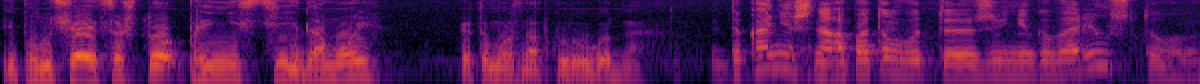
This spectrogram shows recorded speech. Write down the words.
И получается, что принести домой это можно откуда угодно. Да, конечно. А потом вот э, Женя говорил, что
